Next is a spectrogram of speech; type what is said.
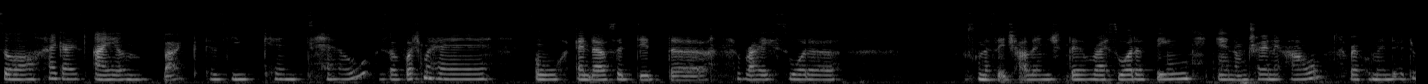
So hi guys i am back as you can tell. So i've washed my hair. Oh and i also did the rice water i was gonna say challenge the rice water thing and i'm trying it out recommended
